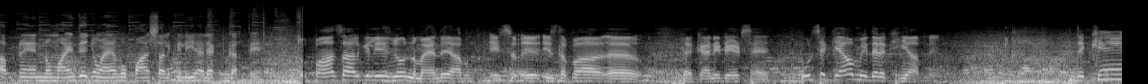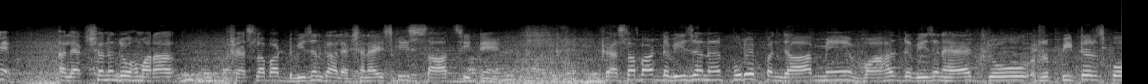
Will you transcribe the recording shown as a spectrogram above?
اپنے نمائندے جو ہیں وہ پانچ سال کے لیے الیکٹ کرتے ہیں تو پانچ سال کے لیے جو نمائندے آپ اس اس دفعہ کینڈیڈیٹس ہیں ان سے کیا امیدیں رکھی ہیں آپ نے دیکھیں الیکشن جو ہمارا فیصلہ آباد ڈویژن کا الیکشن ہے اس کی سات سیٹیں ہیں فیصلہ آباد ڈویژن پورے پنجاب میں واحد ڈویژن ہے جو رپیٹرز کو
